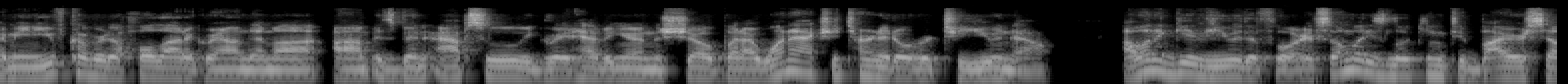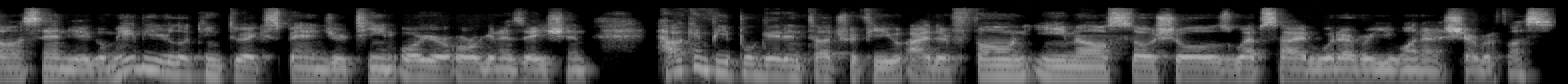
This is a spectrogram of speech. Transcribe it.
I mean, you've covered a whole lot of ground, Emma. Um, it's been absolutely great having you on the show, but I want to actually turn it over to you now. I want to give you the floor. If somebody's looking to buy or sell in San Diego, maybe you're looking to expand your team or your organization, how can people get in touch with you? Either phone, email, socials, website, whatever you want to share with us.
